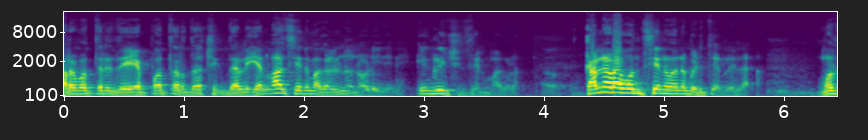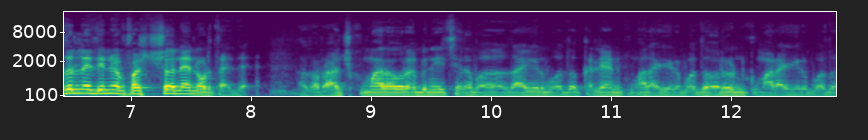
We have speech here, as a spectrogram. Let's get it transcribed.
ಅರವತ್ತರಿಂದ ಎಪ್ಪತ್ತರ ದಶಕದಲ್ಲಿ ಎಲ್ಲ ಸಿನಿಮಾಗಳನ್ನು ನೋಡಿದ್ದೀನಿ. ಇಂಗ್ಲೀಷ್ ಸಿನಿಮಾಗಳು. ಕನ್ನಡ ಒಂದು ಸಿನಿಮಾನು ಬಿಡ್ತಿರಲಿಲ್ಲ. ಮೊದಲನೇ ದಿನ ಫಸ್ಟ್ ಶೋನೇ ನೋಡ್ತಾ ಇದ್ದೆ. ಅದು ರಾಜ್ಕುಮಾರ್ ಅವರು ಅಭಿನಯಿಸಿರಬಹುದಾಗಿರ್ಬೋದು ಕಲ್ಯಾಣ್ ಕುಮಾರ್ ಆಗಿರ್ಬೋದು ಅರುಣ್ ಕುಮಾರ್ ಆಗಿರ್ಬೋದು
